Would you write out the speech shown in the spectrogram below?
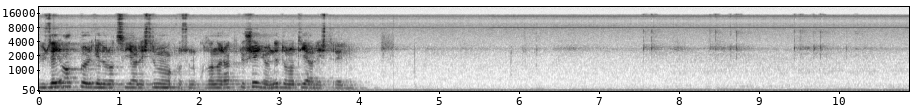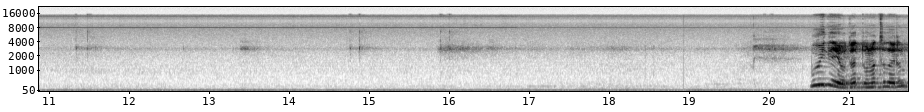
yüzey alt bölge donatısı yerleştirme makrosunu kullanarak düşey yönde donatı yerleştirelim. Bu videoda donatıların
